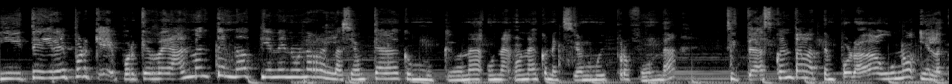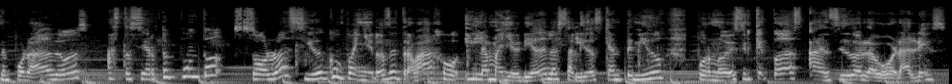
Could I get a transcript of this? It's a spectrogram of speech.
Y te diré por qué, porque realmente no tienen una relación que haga como que una, una, una conexión muy profunda si te das cuenta en la temporada 1 y en la temporada 2, hasta cierto punto solo han sido compañeros de trabajo y la mayoría de las salidas que han tenido, por no decir que todas, han sido laborales.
